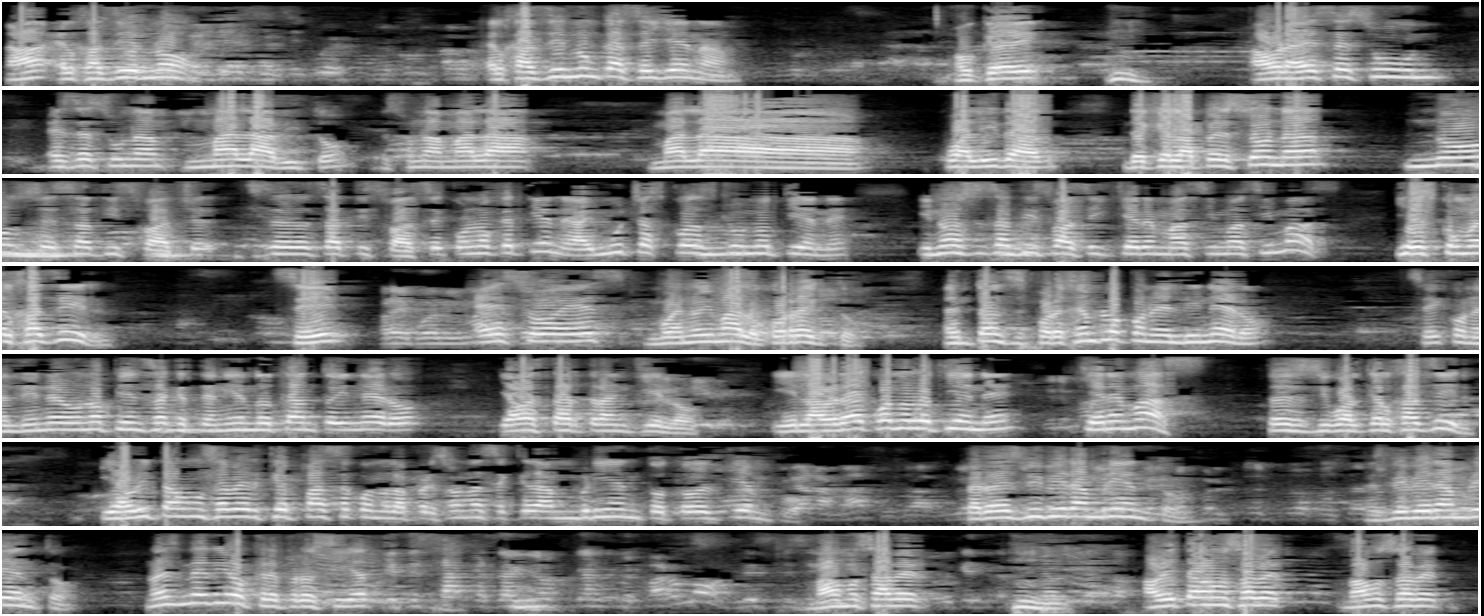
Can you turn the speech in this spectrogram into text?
Ah, el Hazir no. El Hazir nunca se llena. ¿Ok? Ahora, ese es un, ese es un mal hábito, es una mala, mala cualidad de que la persona no se satisface, se satisface con lo que tiene. Hay muchas cosas que uno tiene y no se satisface y quiere más y más y más. Y es como el Hazir. ¿Sí? Eso es bueno y malo, correcto. Entonces, por ejemplo, con el dinero, ¿sí? Con el dinero uno piensa que teniendo tanto dinero ya va a estar tranquilo. Y la verdad cuando lo tiene, quiere más. Entonces es igual que el Hazir. Y ahorita vamos a ver qué pasa cuando la persona se queda hambriento todo el tiempo. Pero es vivir hambriento. Es vivir hambriento. No es mediocre, pero sí ya... Vamos a ver. Ahorita vamos a ver. Vamos a ver.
